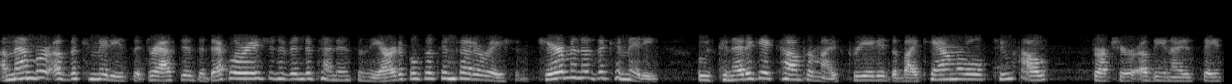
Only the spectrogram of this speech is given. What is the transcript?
a member of the committees that drafted the Declaration of Independence and the Articles of Confederation, chairman of the committee whose Connecticut Compromise created the bicameral two house structure of the United States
